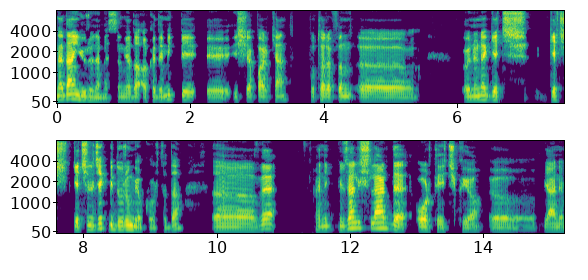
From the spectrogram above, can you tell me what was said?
neden yürünemesin ya da akademik bir e, iş yaparken bu tarafın e, önüne geç geç geçilecek bir durum yok ortada. Ee, ve hani güzel işler de ortaya çıkıyor. Ee, yani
